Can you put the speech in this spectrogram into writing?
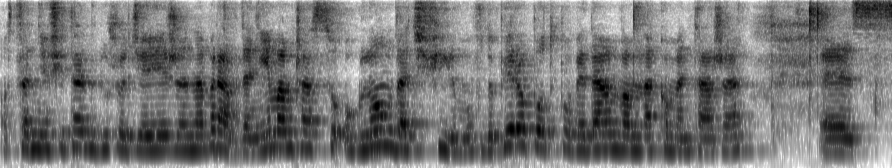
Ostatnio się tak dużo dzieje, że naprawdę nie mam czasu oglądać filmów. Dopiero podpowiadałam Wam na komentarze z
